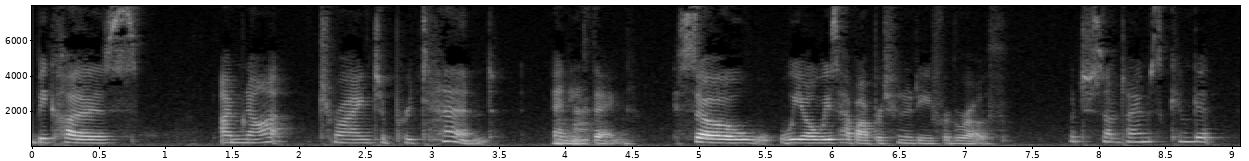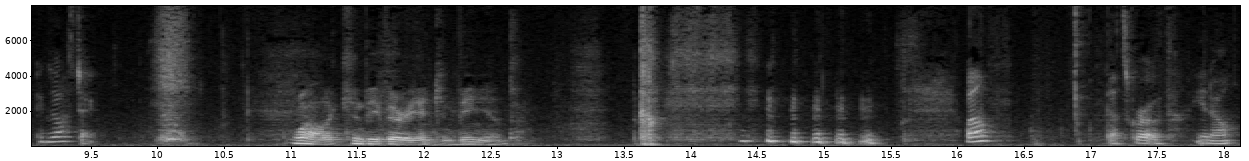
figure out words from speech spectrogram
because I'm not trying to pretend mm-hmm. anything. So we always have opportunity for growth, which sometimes can get exhausting. Well, it can be very inconvenient. Well, that's growth, you know.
